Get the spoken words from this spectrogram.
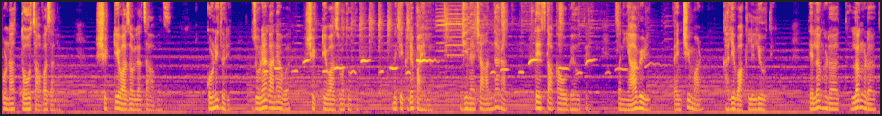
पुन्हा तोच आवाज आला. शिट्टी वाजवल्याचा आवाज. कोणीतरी जुन्या गाण्यावर शिट्टी वाजवत होतं. मी तिकडे पाहिलं. जिन्याच्या अंधारात तेच काका उभे होते. पण यावेळी त्यांची मान खाली वाकलेली होती. ते लंगडत लंगडत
